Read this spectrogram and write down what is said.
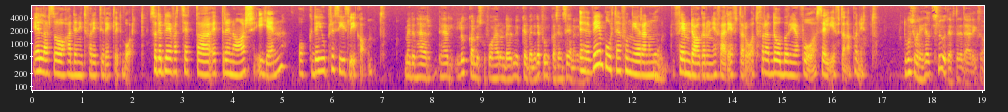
eller så hade den inte farit tillräckligt bort. Så det blev att sätta ett dränage igen och det gjorde precis lika ont. Men den här, den här luckan du skulle få här under nyckelbenet, det funkar sen senare? Eh, Venporten fungerar nog fem dagar ungefär efteråt för att då börja få cellgifterna på nytt. Du måste ju vara helt slut efter det där liksom.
